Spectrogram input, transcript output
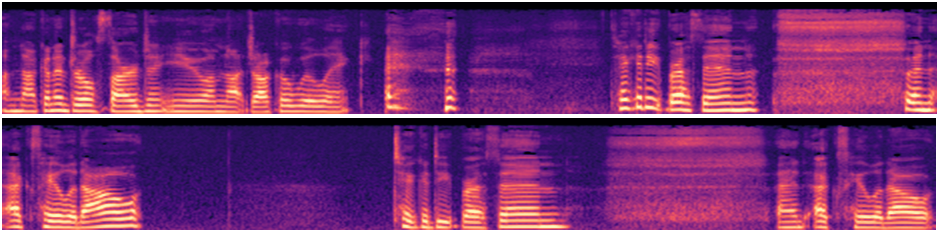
I'm not going to drill sergeant you. I'm not Jocko Willink. Take a deep breath in and exhale it out. Take a deep breath in and exhale it out.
